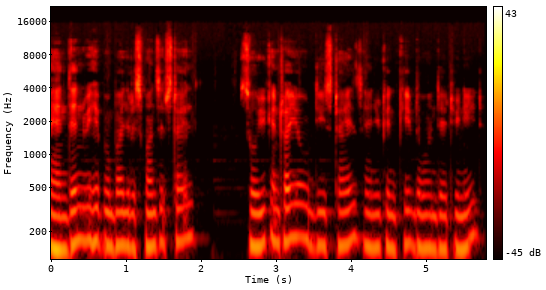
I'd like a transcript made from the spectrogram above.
And then we have mobile responsive style so you can try out these styles and you can keep the one that you need.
